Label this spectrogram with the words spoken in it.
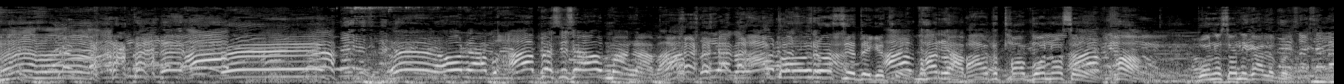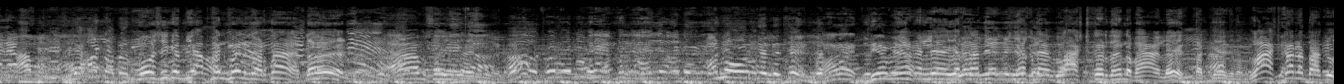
ए, देखे थे। आप धर आप अब तो था बोनस। हो आप था बोनसो निकाले पर अब मौसी के बियाह फ़ैन फ़ैन करता है आप सही अरे लास्ट कर दे न भाग ले लास्ट कर न दाजू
